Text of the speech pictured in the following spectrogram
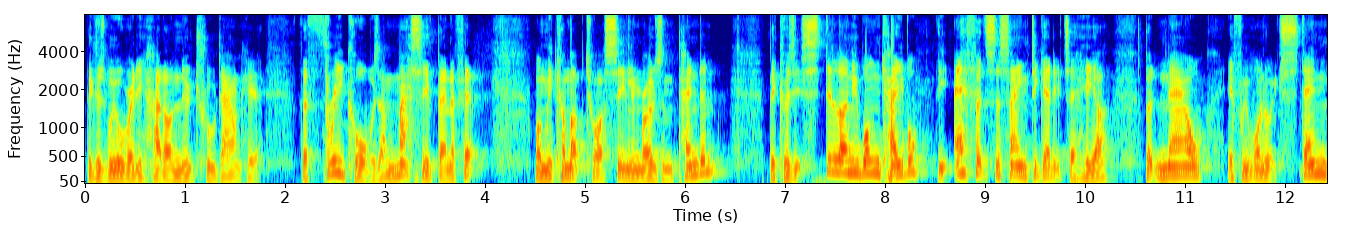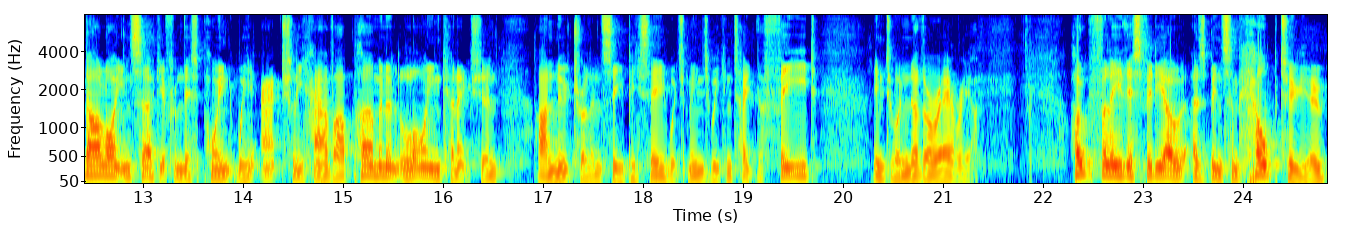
because we already had our neutral down here. The three core was a massive benefit when we come up to our ceiling rose and pendant because it's still only one cable. The effort's the same to get it to here, but now if we want to extend our lighting circuit from this point, we actually have our permanent line connection, our neutral and CPC, which means we can take the feed into another area. Hopefully this video has been some help to you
